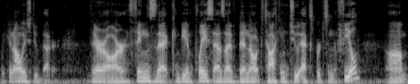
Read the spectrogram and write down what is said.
We can always do better. There are things that can be in place as I've been out talking to experts in the field, um,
